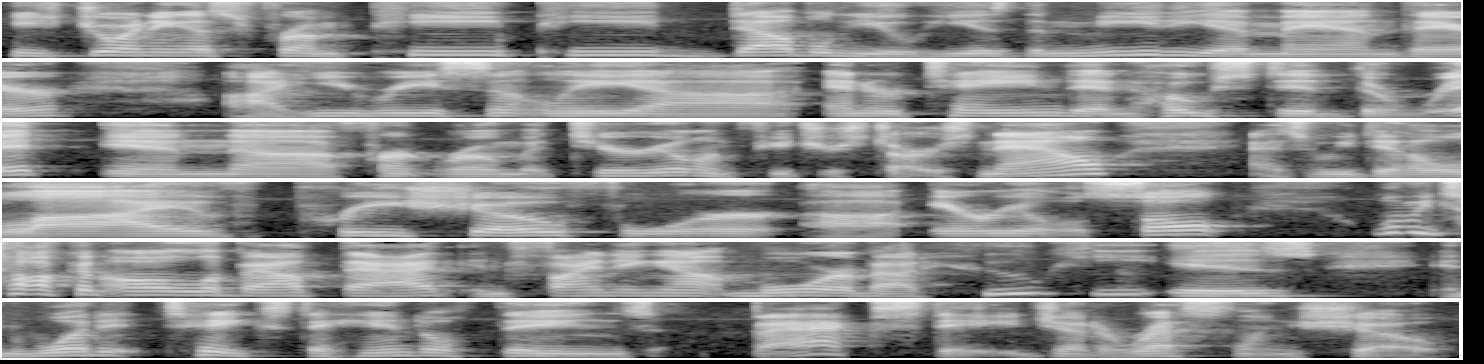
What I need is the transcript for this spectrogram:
He's joining us from PPW. He is the media man there. Uh, he recently uh, entertained and hosted The Ritt in uh, Front Row Material and Future Stars Now, as we did a live pre show for uh, Aerial Assault. We'll be talking all about that and finding out more about who he is and what it takes to handle things backstage at a wrestling show.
